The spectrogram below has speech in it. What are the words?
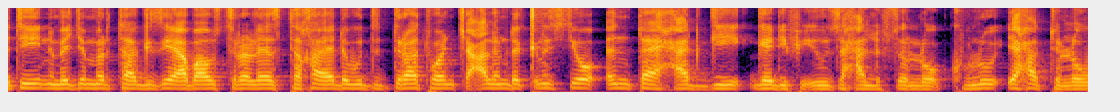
እቲ ንመጀመርታ ግዜ ኣብ ኣውስትራሊያ ዝተኻየደ ውድድራት ዋንጫ ዓለም ደቂ ኣንስትዮ እንታይ ሓድጊ ገዲፉ እዩ ዝሓልፍ ዘሎ ክብሉ ይሓቱ ኣለዉ።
